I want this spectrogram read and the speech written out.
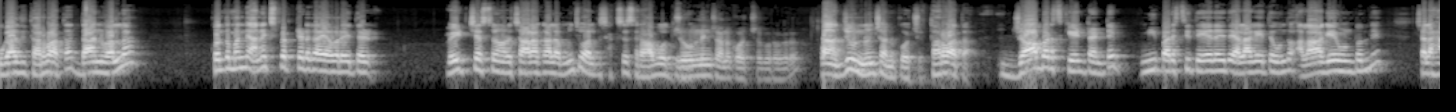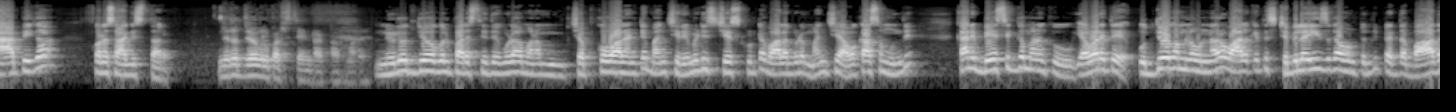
ఉగాది తర్వాత. దానివల్ల కొంతమంది అన్ఎక్స్పెక్టెడ్గా ఎవరైతే వెయిట్ చేస్తున్నారో చాలా కాలం నుంచి వాళ్ళకి సక్సెస్ రాబోతుంది. జూన్ నుంచి అనుకోవచ్చు గురుగారు? జూన్ నుంచి అనుకోవచ్చు. తర్వాత జాబర్స్కి ఏంటంటే మీ పరిస్థితి ఏదైతే ఎలాగైతే ఉందో అలాగే ఉంటుంది. చాలా హ్యాపీగా కొనసాగిస్తారు. నిరుద్యోగుల పరిస్థితి ఏంటంటారు మరి? నిరుద్యోగుల పరిస్థితి కూడా మనం చెప్పుకోవాలంటే మంచి రెమెడీస్ చేసుకుంటే వాళ్ళకు కూడా మంచి అవకాశం ఉంది. కానీ బేసిక్గా మనకు ఎవరైతే ఉద్యోగంలో ఉన్నారో వాళ్ళకైతే స్టెబిలైజ్గా ఉంటుంది. పెద్ద బాధ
